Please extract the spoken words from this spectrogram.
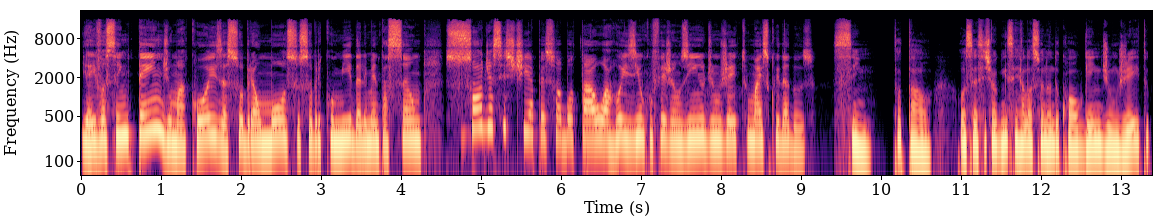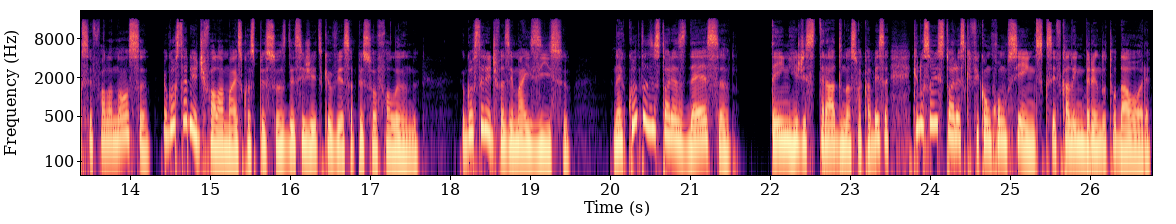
E aí você entende uma coisa sobre almoço, sobre comida, alimentação, só de assistir a pessoa botar o arrozinho com feijãozinho de um jeito mais cuidadoso. Sim, total. Você assiste alguém se relacionando com alguém de um jeito que você fala: Nossa, eu gostaria de falar mais com as pessoas desse jeito que eu vi essa pessoa falando. Eu gostaria de fazer mais isso. Né? Quantas histórias dessa tem registrado na sua cabeça que não são histórias que ficam conscientes, que você fica lembrando toda hora,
